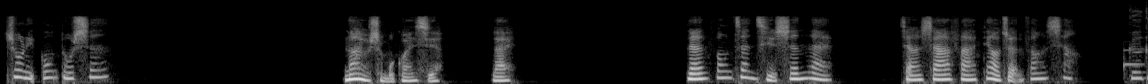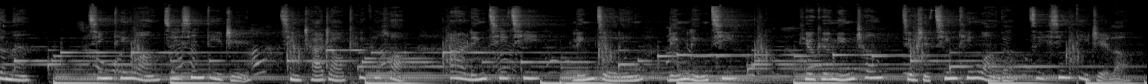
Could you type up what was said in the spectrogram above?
助理工读生，那有什么关系？来。南风站起身来，将沙发调转方向。哥哥们，倾听网最新地址，请查找 QQ 号二零七七零九零零零七。QQ 名称就是倾听网的最新地址了。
